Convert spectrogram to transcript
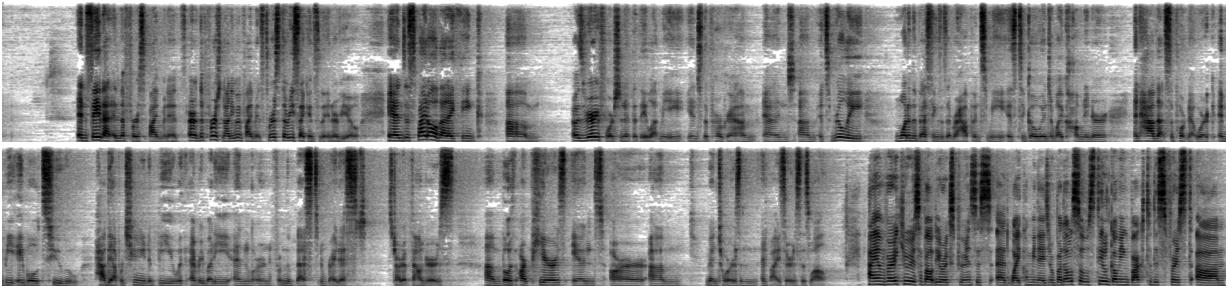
and say that in the first five minutes, or the first, not even five minutes, first 30 seconds of the interview. And despite all that, I think um, I was very fortunate that they let me into the program. And um, it's really one of the best things that's ever happened to me is to go into Y Combinator and have that support network and be able to have the opportunity to be with everybody and learn from the best and brightest startup founders, um, both our peers and our um, mentors and advisors as well. I am very curious about your experiences at Y Combinator, but also still going back to this first um,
